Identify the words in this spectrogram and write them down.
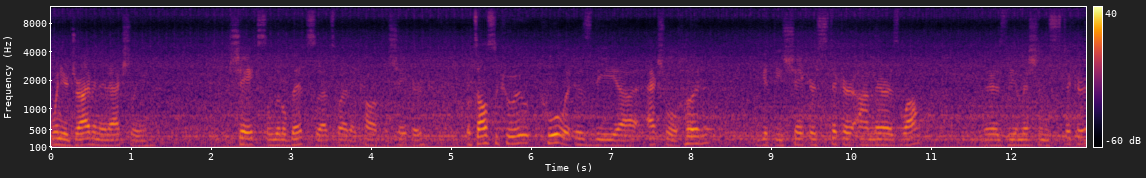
when you're driving it actually shakes a little bit, so that's why they call it the shaker. What's also cool, cool is the uh, actual hood. You get the shaker sticker on there as well. There's the emissions sticker.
